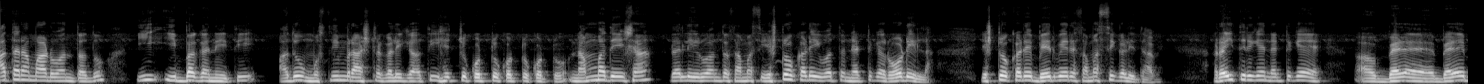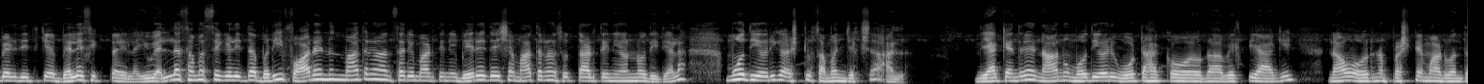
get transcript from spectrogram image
ಆ ಥರ ಮಾಡುವಂಥದ್ದು ಈ ಇಬ್ಬಗ ನೀತಿ ಅದು ಮುಸ್ಲಿಂ ರಾಷ್ಟ್ರಗಳಿಗೆ ಅತಿ ಹೆಚ್ಚು ಕೊಟ್ಟು ಕೊಟ್ಟು ಕೊಟ್ಟು. ನಮ್ಮ ದೇಶದಲ್ಲಿ ಇರುವಂಥ ಸಮಸ್ಯೆ ಎಷ್ಟೋ ಕಡೆ ಇವತ್ತು ನೆಟ್ಟಿಗೆ ರೋಡ್ ಇಲ್ಲ. ಎಷ್ಟೋ ಕಡೆ ಬೇರೆ ಬೇರೆ ಸಮಸ್ಯೆಗಳಿದ್ದಾವೆ. ರೈತರಿಗೆ ನೆಟ್ಟಿಗೆ ಬೆಳೆ ಬೆಳೆ ಬೆಳೆದಿದ್ದಕ್ಕೆ ಬೆಲೆ ಸಿಗ್ತಾ ಇಲ್ಲ. ಇವೆಲ್ಲ ಸಮಸ್ಯೆಗಳಿದ್ದ ಬರೀ ಫಾರಿನನ್ನು ಮಾತ್ರ ನಾನು ಸರಿ ಮಾಡ್ತೀನಿ, ಬೇರೆ ದೇಶ ಮಾತ್ರ ನಾನು ಸುತ್ತಾಡ್ತೀನಿ ಅನ್ನೋದಿದೆಯಲ್ಲ, ಮೋದಿಯವರಿಗೆ ಅಷ್ಟು ಸಮಂಜಸ ಅಲ್ಲ. ಯಾಕೆಂದರೆ ನಾನು ಮೋದಿಯವರಿಗೆ ಓಟ್ ಹಾಕೋ ವ್ಯಕ್ತಿಯಾಗಿ ನಾವು ಅವ್ರನ್ನ ಪ್ರಶ್ನೆ ಮಾಡುವಂಥ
